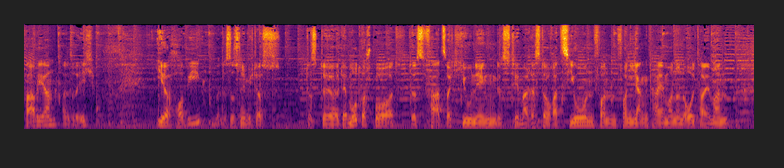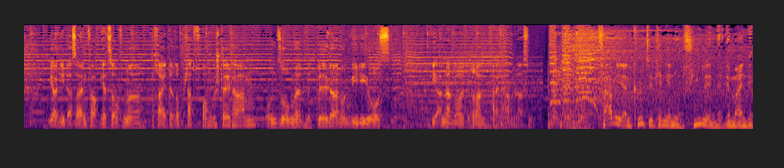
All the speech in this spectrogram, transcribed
Fabian, also ich. Ihr Hobby, das ist nämlich das, das der, der Motorsport, das Fahrzeugtuning, das Thema Restauration von, von Youngtimern und Oldtimern. Ja, die das einfach jetzt auf eine breitere Plattform gestellt haben und somit mit Bildern und Videos die anderen Leute daran teilhaben lassen. Fabian Küte kennen ja nun viele in der Gemeinde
